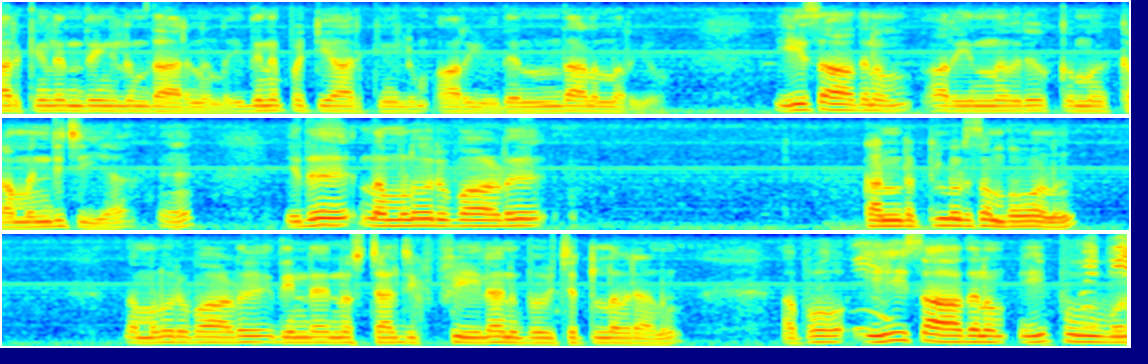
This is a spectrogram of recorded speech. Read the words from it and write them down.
ആർക്കെങ്കിലും എന്തെങ്കിലും ധാരണ ഉണ്ട് ഇതിനെ പറ്റി ആർക്കെങ്കിലും അറിയോ? ഇതെന്താണെന്ന് അറിയോ ഈ സാധനം അറിയുന്നവരൊക്കെ ഒന്ന് കമന്റ് ചെയ്യുക? ഇത് നമ്മൾ ഒരുപാട് കണ്ടിട്ടുള്ളൊരു സംഭവമാണ്. നമ്മൾ ഒരുപാട് ഇതിന്റെ നൊസ്റ്റാൾജിക് ഫീൽ അനുഭവിച്ചിട്ടുള്ളവരാണ്. അപ്പോൾ ഈ സാധനം ഈ പൂവ്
